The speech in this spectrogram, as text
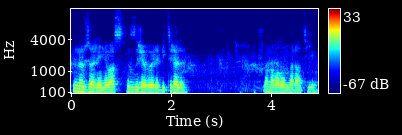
Şunun özelliğini bas. Hızlıca böyle bitirelim. Şuna balonları atayım.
